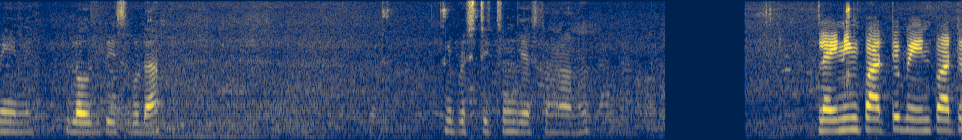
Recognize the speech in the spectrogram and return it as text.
మెయిన్ బ్లౌజ్ పీస్ కూడా. ఇప్పుడు స్టిచ్చింగ్ చేస్తున్నాను. లైనింగ్ పార్ట్ మెయిన్ పార్ట్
